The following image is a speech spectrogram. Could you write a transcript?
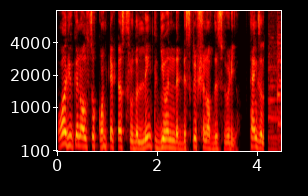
or you can also contact us through the link given in the description of this video. Thanks a lot.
